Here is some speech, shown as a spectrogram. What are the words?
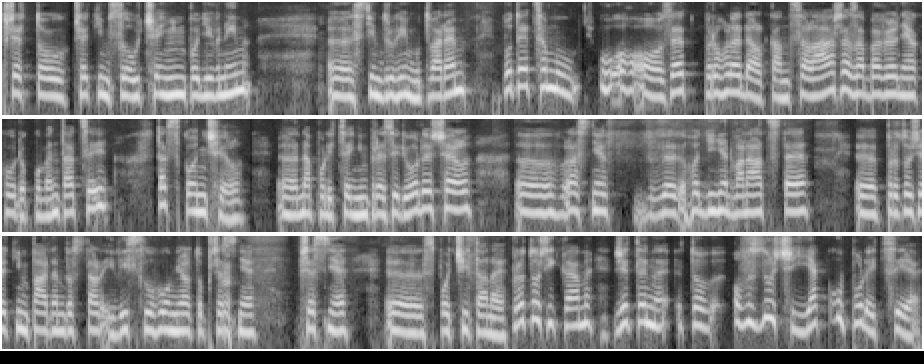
před, tou, před tím sloučením podivným, Eh, s tím druhým útvarem. Poté, co mu UOOZ prohledal kancelář a zabavil nějakou dokumentaci, tak skončil eh, na policejním prezidu. Odešel eh, vlastně v hodině 12. protože tím pádem dostal i výsluhu, měl to přesně, přesně spočítané. Proto říkám, že ten, to ovzduší, jak u policie,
